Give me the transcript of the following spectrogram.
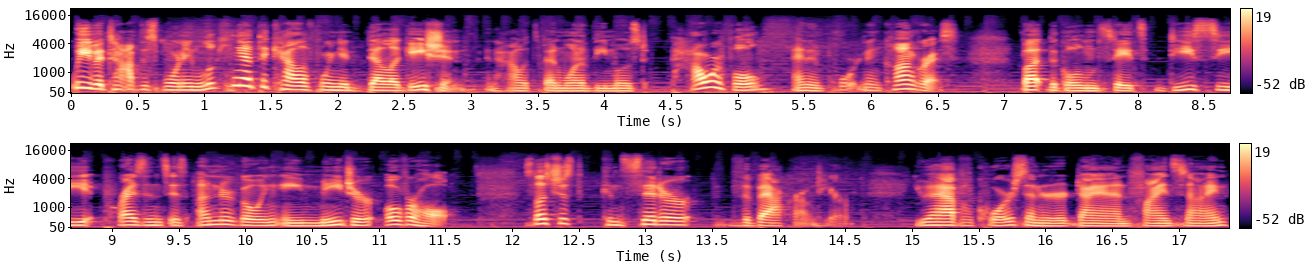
We've a top this morning looking at the California delegation and how it's been one of the most powerful and important in Congress. But the Golden State's DC presence is undergoing a major overhaul. So let's just consider the background here. You have, of course, Senator Dianne Feinstein,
